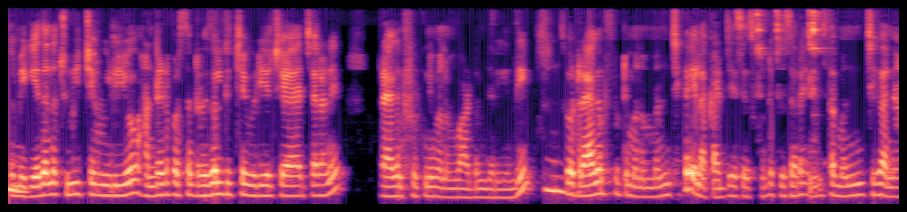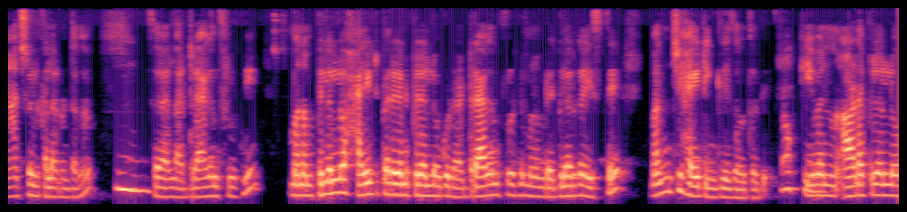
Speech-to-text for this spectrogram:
సో మీకు ఏదైనా చూపించే వీడియో హండ్రెడ్ పర్సెంట్ రిజల్ట్ ఇచ్చే వీడియో చేయాలని డ్రాగన్ ఫ్రూట్ని మనం వాడడం జరిగింది. సో డ్రాగన్ ఫ్రూట్ని మనం మంచిగా ఇలా కట్ చేసేసుకుంటే చూసారా ఎంత మంచిగా న్యాచురల్ కలర్ ఉంటుందో. సో అలా డ్రాగన్ ఫ్రూట్ని మనం పిల్లల్లో హైట్ పెరగని పిల్లల్లో కూడా డ్రాగన్ ఫ్రూట్ని మనం రెగ్యులర్గా ఇస్తే మంచి హైట్ ఇంక్రీజ్ అవుతుంది. ఈవెన్ ఆడపిల్లల్లో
